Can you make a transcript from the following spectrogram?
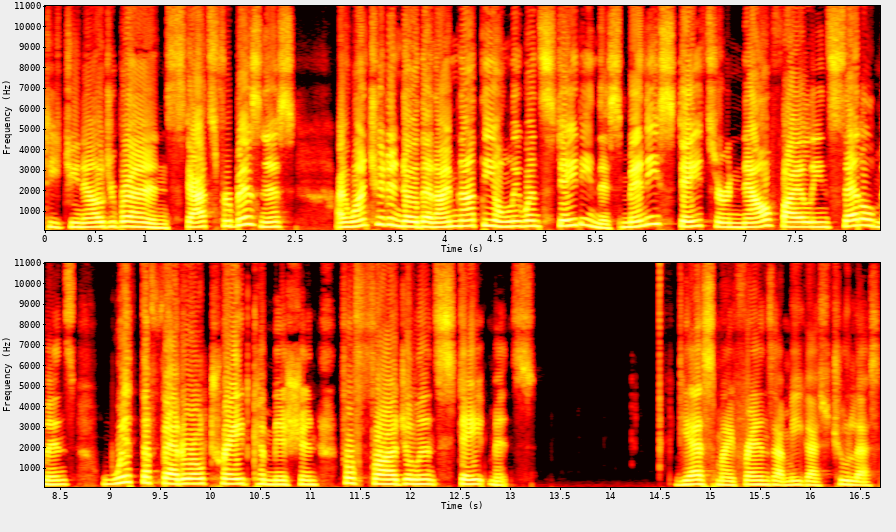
teaching algebra and stats for business. I want you to know that I'm not the only one stating this. Many states are now filing settlements with the Federal Trade Commission for fraudulent statements. Yes, my friends, amigas chulas.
